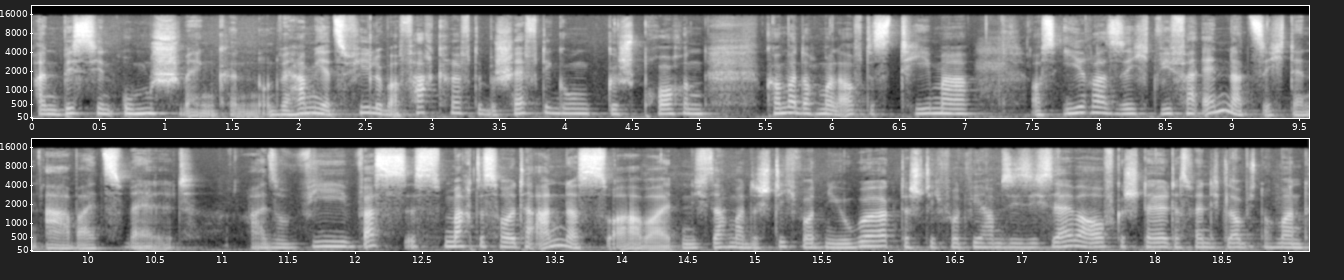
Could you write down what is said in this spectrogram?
ein bisschen umschwenken. Und wir haben jetzt viel über Fachkräfte, Beschäftigung gesprochen. Kommen wir doch mal auf das Thema aus Ihrer Sicht. Wie verändert sich denn Arbeitswelt? Also wie, was ist, macht es heute anders zu arbeiten? Ich sage mal das Stichwort New Work, das Stichwort, wie haben Sie sich selber aufgestellt? Das fände ich, glaube ich, nochmal einen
